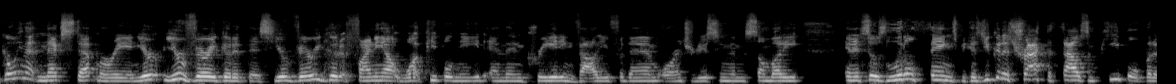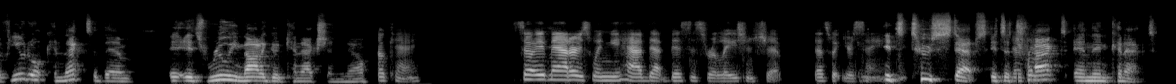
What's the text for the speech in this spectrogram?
going that next step, Marie. And you're you're very good at this. You're very good at finding out what people need and then creating value for them or introducing them to somebody. And it's those little things because you can attract a thousand people, but if you don't connect to them, it's really not a good connection. You know. Okay. So it matters when you have that business relationship that's what you're saying. It's two steps. It's attract okay. and then connect.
